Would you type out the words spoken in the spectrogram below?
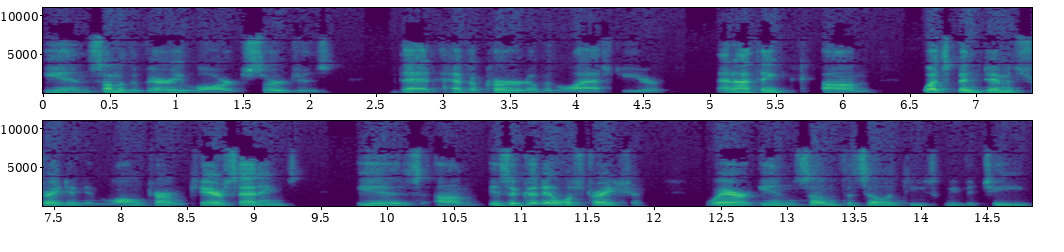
in some of the very large surges that have occurred over the last year. And I think um, what's been demonstrated in long-term care settings is um, is a good illustration where in some facilities we've achieved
